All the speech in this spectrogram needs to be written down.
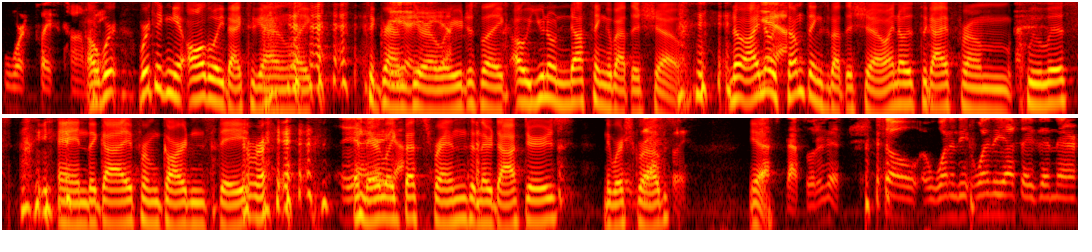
workplace comedy. Oh, we're we're taking it all the way back to again, like to ground Yeah, zero, yeah, where you're just like, oh, you know nothing about this show. No, I know Yeah. some things about this show. I know it's the guy from Clueless and the guy from Garden State, right. Yeah, and they're yeah, like yeah. best friends, and they're doctors. They wear scrubs. Exactly. Yeah. That's that's what it is. So one of the one of the essays in there,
